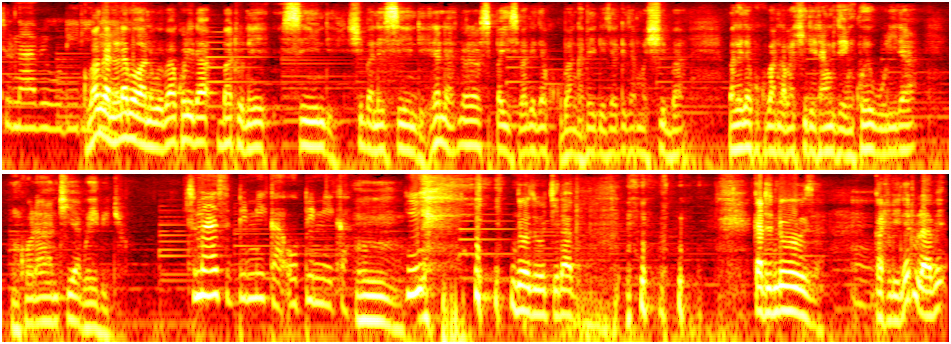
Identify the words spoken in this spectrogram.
Tunabiwulirire kubanga nalaba wano bwe bakolera bato ne sindi shiba ne sindi era nalaba spice bagezako kuba nga begezageza mu shiba bagezako kuba nga bakireetamu nze nkwewulira nkola ntya bwe bityo tumala sipimika opimika Mm. ndowooza okiraba kati ndowooza katuline tulabe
